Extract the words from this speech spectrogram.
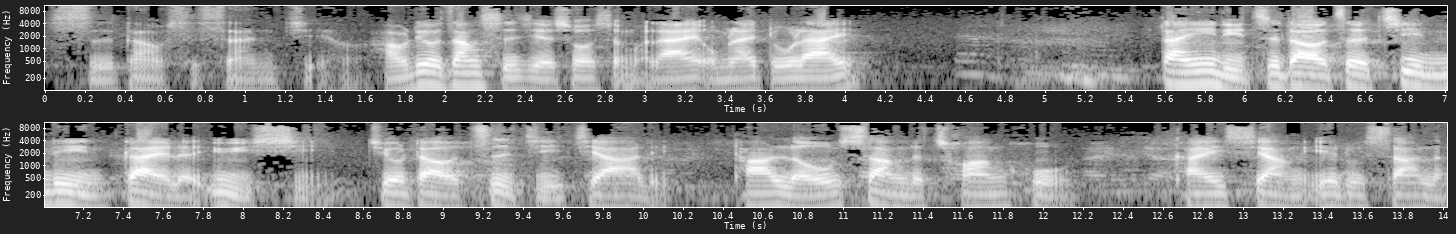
十到十三节哈，好，六章十节说什么？来，我们来读来。但以理知道这禁令盖了玉玺，就到自己家里，他楼上的窗户开向耶路撒冷，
